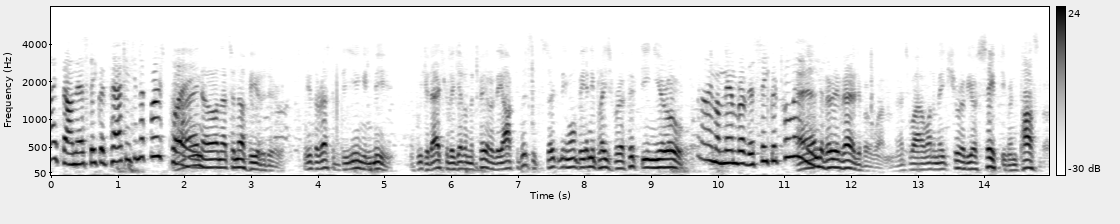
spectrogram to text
I found that secret package in the first place. I know, and that's enough for you to do. Leave the rest of it to Ying and me. If we should actually get on the trail of the octopus, it certainly won't be any place for a 15-year-old. But I'm a member of the secret police. And a very valuable one. That's why I want to make sure of your safety when possible.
